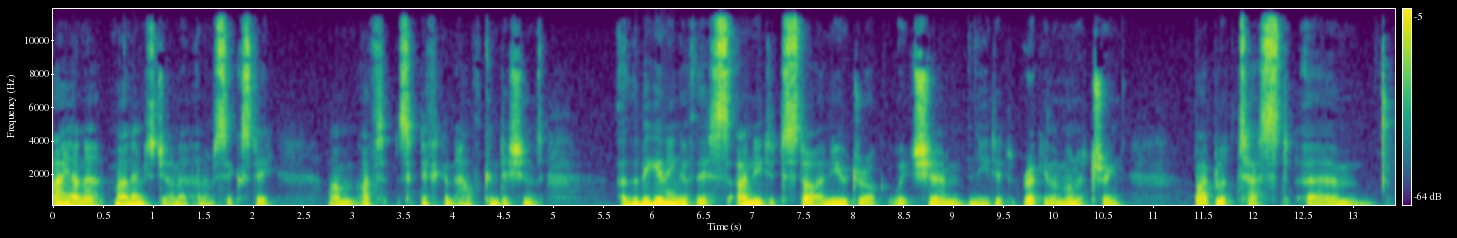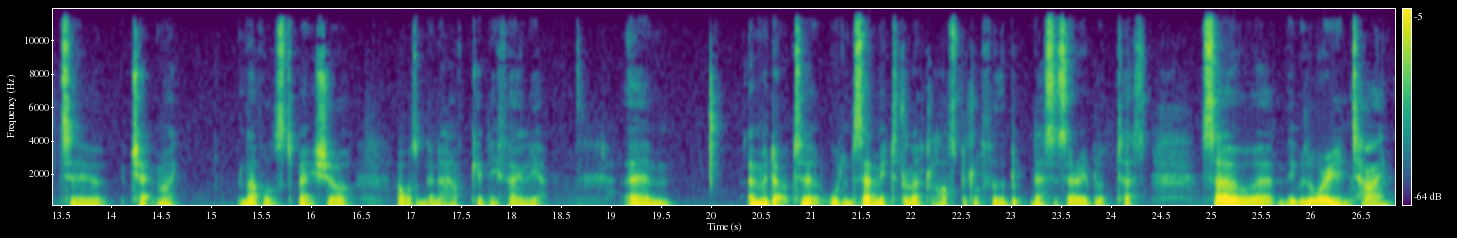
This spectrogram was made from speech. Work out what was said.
Hi Anna, my name's Janet and I'm 60. Um, I've significant health conditions. At the beginning of this I needed to start a new drug which um, needed regular monitoring by blood test um, to check my levels to make sure I wasn't going to have kidney failure. Um, and my doctor wouldn't send me to the local hospital for the necessary blood test. So um, it was a worrying time.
